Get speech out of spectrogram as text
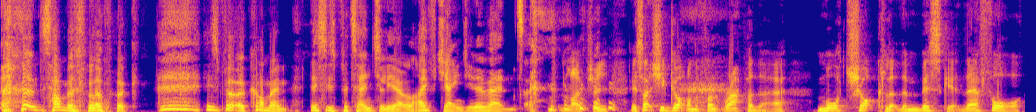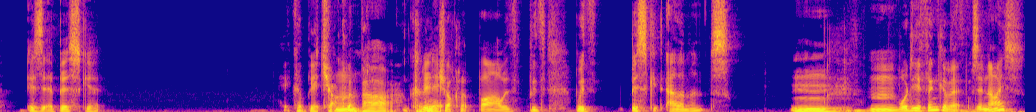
Thomas Lubbock has put a comment. This is potentially a life changing event. Life changing. it's actually got on the front wrapper there more chocolate than biscuit. Therefore, is it a biscuit? it could be a chocolate hmm. bar, Could couldn't be a it? chocolate bar with with with biscuit elements. Mm. What do you think of it? Was it nice?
